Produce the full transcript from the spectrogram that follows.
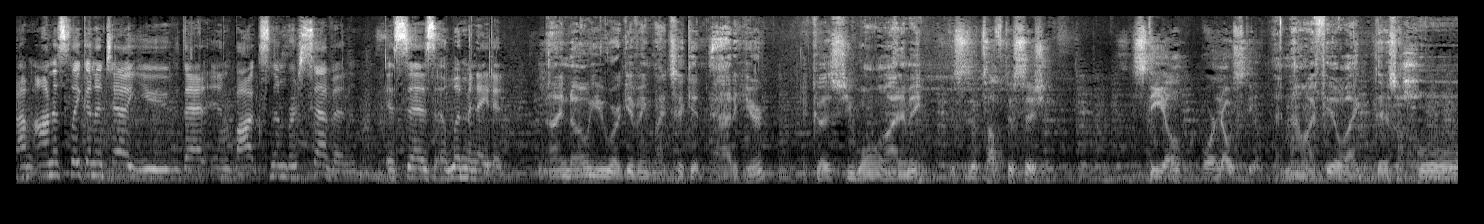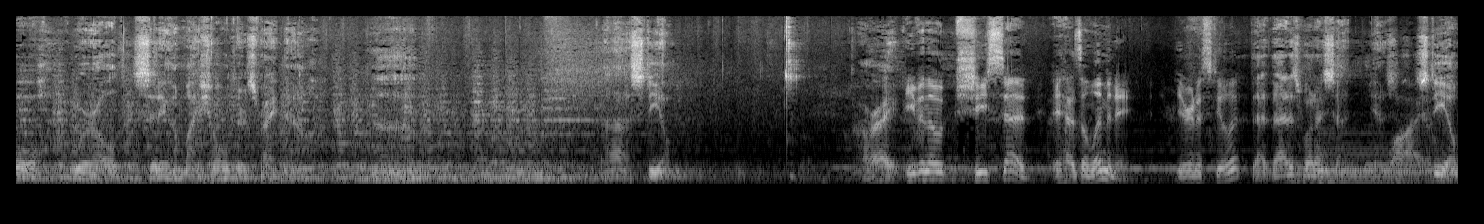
I'm honestly gonna tell you that in box number seven, it says eliminated. I know you are giving my ticket out of here because you won't lie to me. This is a tough decision. Steal or no steal? And now I feel like there's a whole world sitting on my shoulders right now. Um, uh, steal. All right. Even though she said it has eliminate, you're gonna steal it? That that is what I said. Yes. Why? Steal.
